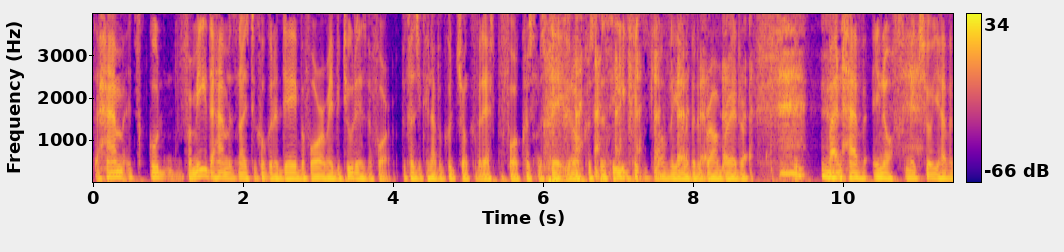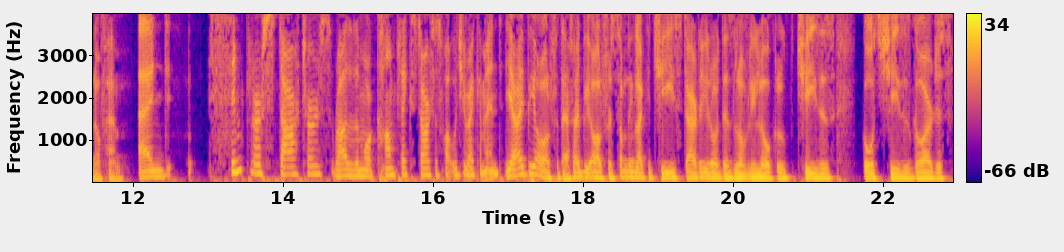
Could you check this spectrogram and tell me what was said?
the ham, it's good for me. The ham is nice to cook it a day before, or maybe two days before, because you can have a good chunk of it before Christmas Day. You know, Christmas Eve, it's lovely and a bit of brown bread, or and have enough. Make sure you have enough ham. And simpler starters rather than more complex starters. What would you recommend? Yeah, I'd be all for that. I'd be all for something like a cheese starter. You know, there's lovely local cheeses. Goat's cheese is gorgeous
